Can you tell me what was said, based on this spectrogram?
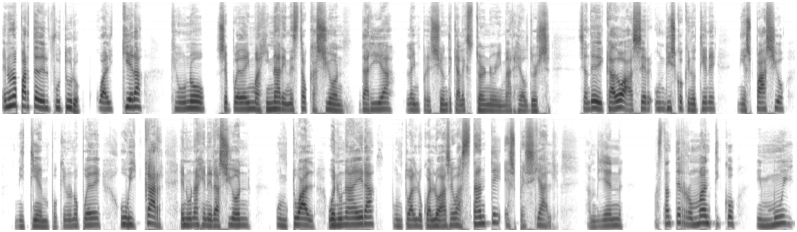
en una parte del futuro, cualquiera que uno se pueda imaginar en esta ocasión, daría la impresión de que Alex Turner y Matt Helders se han dedicado a hacer un disco que no tiene ni espacio ni tiempo, que uno no puede ubicar en una generación puntual o en una era puntual, lo cual lo hace bastante especial, también bastante romántico y muy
